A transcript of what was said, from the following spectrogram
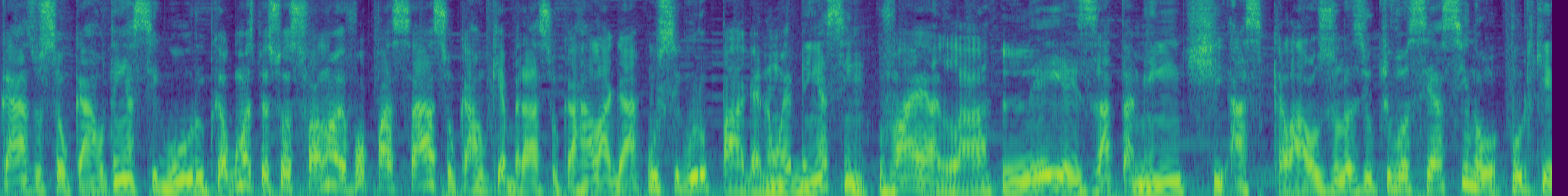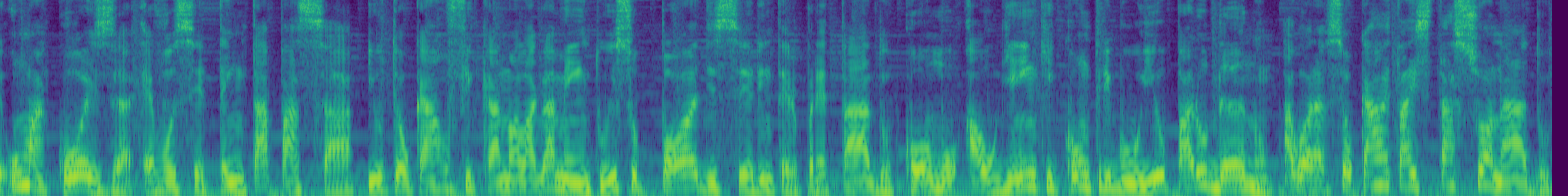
caso o seu carro tenha seguro, porque algumas pessoas falam, eu vou passar se o carro quebrar, se o carro alagar, o seguro paga. Não é bem assim. Vai lá, leia exatamente as cláusulas e o que você assinou, porque uma coisa é você tentar passar e o teu carro ficar no alagamento. Isso pode ser interpretado como alguém que contribuiu para o dano. Agora, seu carro está estacionado,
